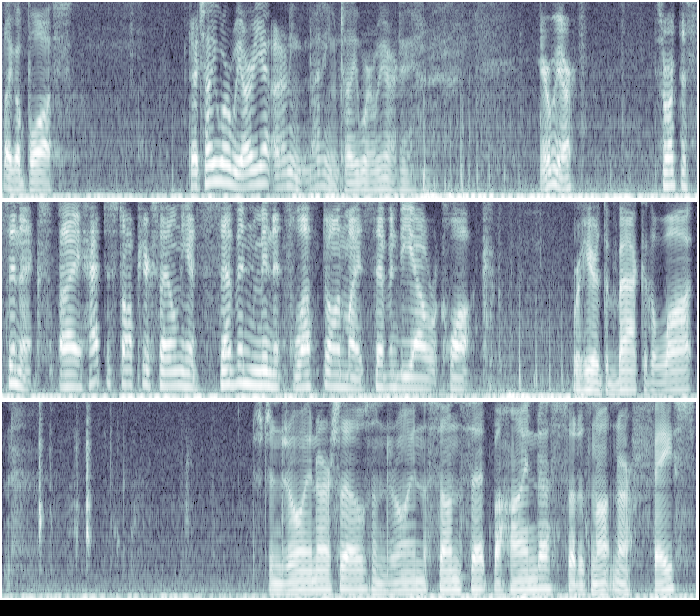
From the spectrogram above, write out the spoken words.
like a boss. Did I tell you where we are yet? I don't even, I didn't even tell you where we are, did I? Here we are. So we're at the Cenex. I had to stop here because I only had seven minutes left on my 70 hour clock. We're here at the back of the lot. Just enjoying ourselves, enjoying the sunset behind us so it's not in our face.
